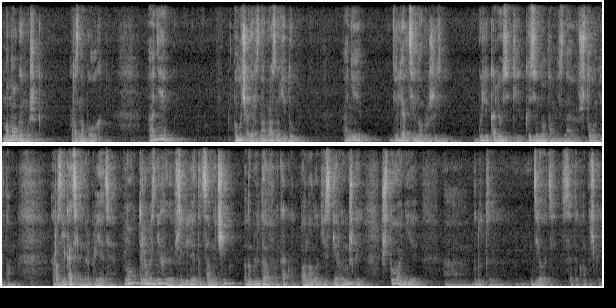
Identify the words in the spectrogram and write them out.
много мышек разнополых. Они получали разнообразную еду, они вели активный образ жизни. Были колесики, казино, там, не знаю, что у них там, развлекательные мероприятия. Но трем из них э, вживили этот самый чип, понаблюдав, как вот по аналогии с первой мышкой, что они а, будут э, делать с этой кнопочкой.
